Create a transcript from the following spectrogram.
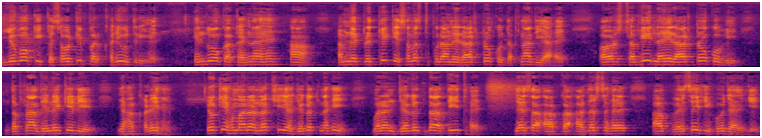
युगों की कसौटी पर खरी उतरी है। हिंदुओं का कहना है हाँ हमने पृथ्वी के समस्त पुराने राष्ट्रों को दफना दिया है और सभी नए राष्ट्रों को भी दफना देने के लिए यहाँ खड़े हैं। क्योंकि हमारा लक्ष्य यह जगत नहीं, वरन जगतातीत है। जैसा आपका आदर्श है आप वैसे ही हो जाएँगे।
